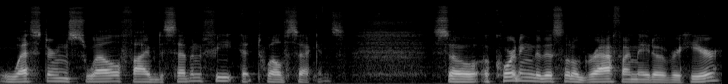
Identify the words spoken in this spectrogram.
western swell 5 to 7 feet at 12 seconds. So according to this little graph I made over here,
